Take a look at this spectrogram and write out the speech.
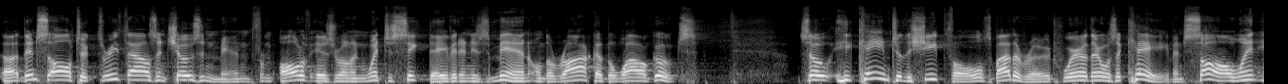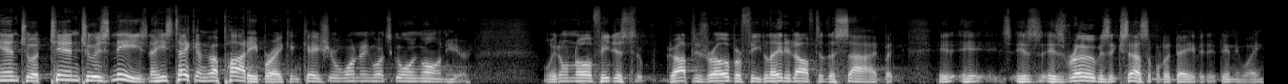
Uh, then Saul took 3,000 chosen men from all of Israel and went to seek David and his men on the rock of the wild goats. So he came to the sheepfolds by the road where there was a cave, and Saul went in to attend to his knees. Now he's taking a potty break in case you're wondering what's going on here. We don't know if he just dropped his robe or if he laid it off to the side, but his, his, his robe is accessible to David anyway.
